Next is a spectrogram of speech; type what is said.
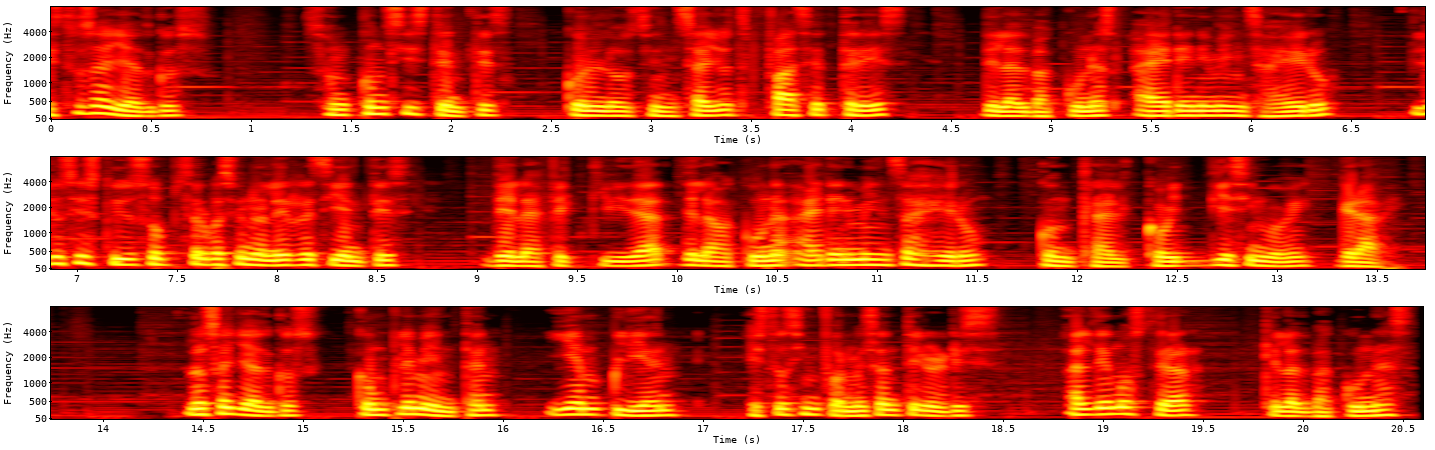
Estos hallazgos son consistentes con los ensayos fase 3 de las vacunas ARN mensajero y los estudios observacionales recientes de la efectividad de la vacuna ARN mensajero contra el COVID-19 grave. Los hallazgos complementan y amplían estos informes anteriores al demostrar que las vacunas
